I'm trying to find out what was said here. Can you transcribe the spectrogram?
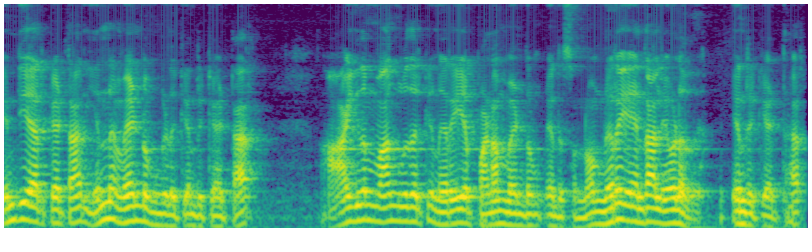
எம்ஜிஆர் கேட்டார் என்ன வேண்டும் உங்களுக்கு? என்று கேட்டார். ஆயுதம் வாங்குவதற்கு நிறைய பணம் வேண்டும் என்று சொன்னோம். நிறைய என்றால் எவ்வளவு? என்று கேட்டார்.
